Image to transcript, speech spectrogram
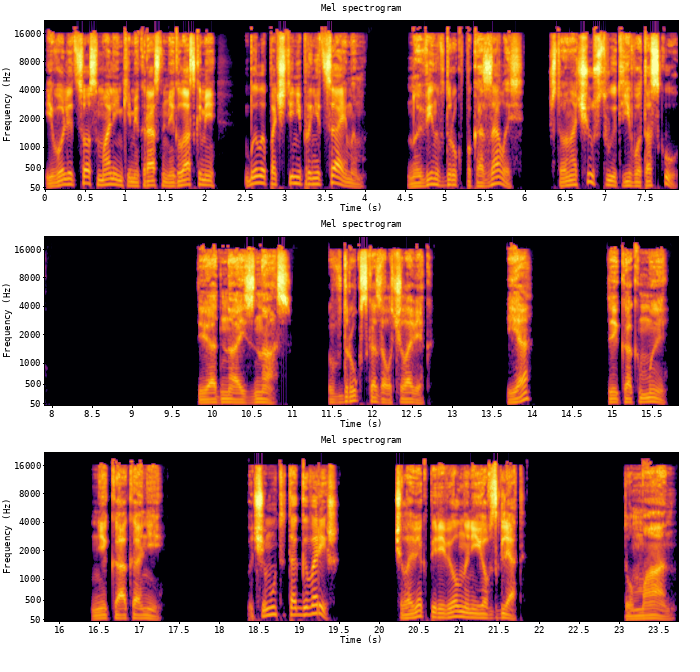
Его лицо с маленькими красными глазками было почти непроницаемым, но Вин вдруг показалось, что она чувствует его тоску. «Ты одна из нас», — вдруг сказал человек. «Я?» «Ты как мы, не как они». «Почему ты так говоришь?» Человек перевел на нее взгляд. «Туман».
